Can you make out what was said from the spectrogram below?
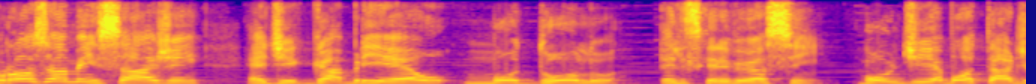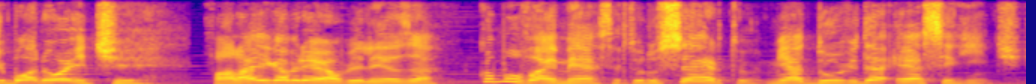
Próxima mensagem é de Gabriel Modolo. Ele escreveu assim: Bom dia, boa tarde, boa noite. Fala aí, Gabriel, beleza? Como vai, mestre? Tudo certo? Minha dúvida é a seguinte:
